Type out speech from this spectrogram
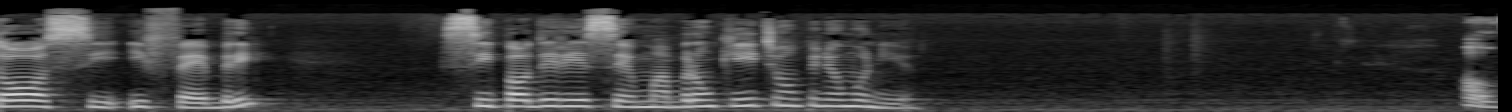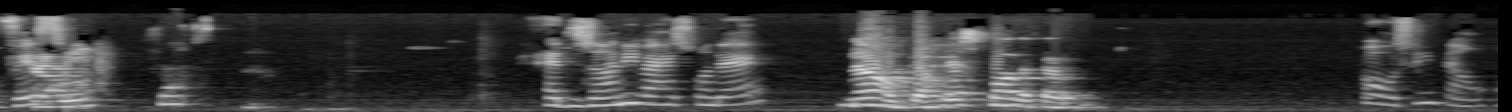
tosse e febre, se poderia ser uma bronquite ou uma pneumonia? Vê se Edjane vai responder? Não, pode responder, Carol. Poxa, então,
